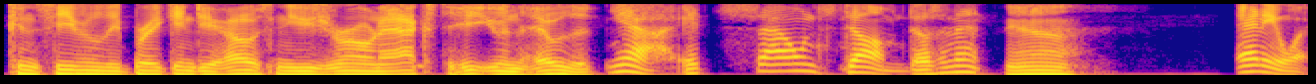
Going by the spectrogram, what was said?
conceivably break into your house and use your own axe to hit you in the head with it. Yeah, it sounds dumb, doesn't it? Yeah. Anyway,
